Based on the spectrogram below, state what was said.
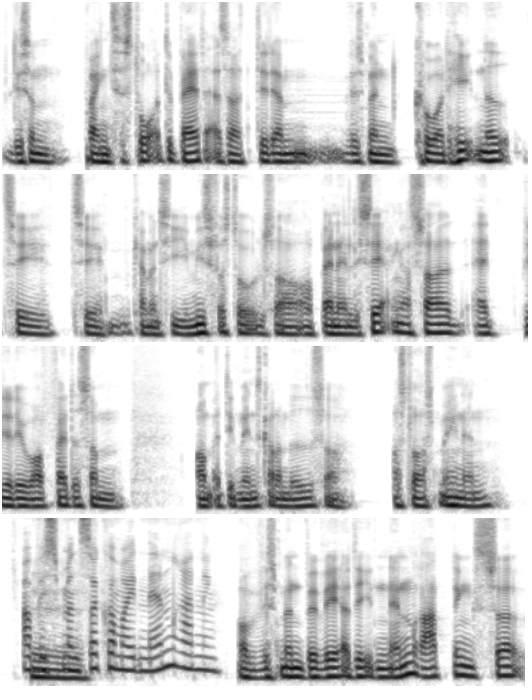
ligesom bringe til stor debat. Altså det der, hvis man koger det helt ned til, til kan man sige, misforståelser og banaliseringer, så at, bliver det jo opfattet som, om, at det er mennesker, der mødes og, og slås med hinanden. Og hvis Øh. man så kommer i den anden retning? Og hvis man bevæger det i den anden retning, så,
